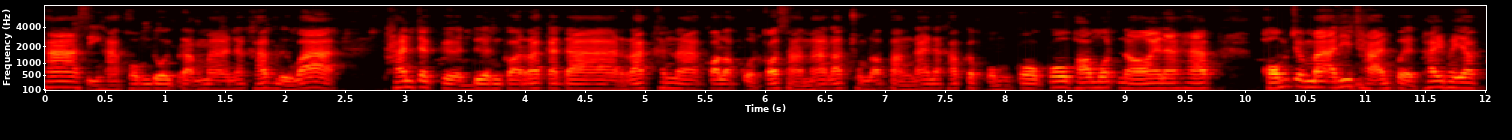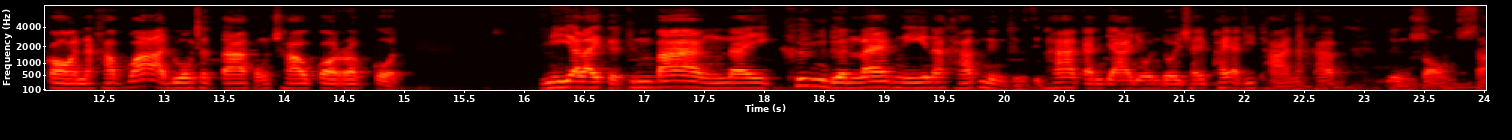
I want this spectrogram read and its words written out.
15 สิงหาคมโดยประมาณนะครับ หรือว่าท่านจะเกิดเดือนกรกฎาลัคนากรกฎก็สามารถรับชมรับฟังได้นะครับ กับผมโกโก้พ่อมดน้อยนะครับ ผมจะมาอธิษฐานเปิดไพ่พยากรณ์นะครับ ว่าดวงชะตาของชาวกรกฎมีอะไรเกิดขึ้นบ้างในครึ่งเดือนแรกนี้นะครับ1-15 กันยายน โดยใช้ไพ่อธิษฐานนะครับ 1 2 3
